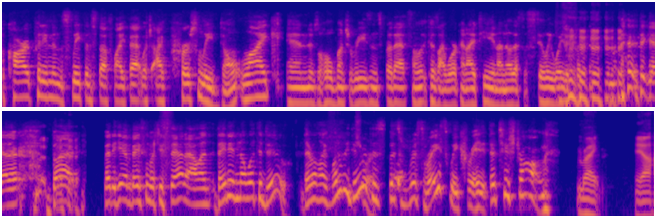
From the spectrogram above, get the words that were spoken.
Picard putting in the sleep and stuff like that, which I personally don't like, and there's a whole bunch of reasons for that. Some because I work in IT and I know that's a silly way to put it together. But but again, based on what you said, Alan, they didn't know what to do. They were like, "What do we do Sure. with this, this this race we created? They're too strong." Right. Yeah,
